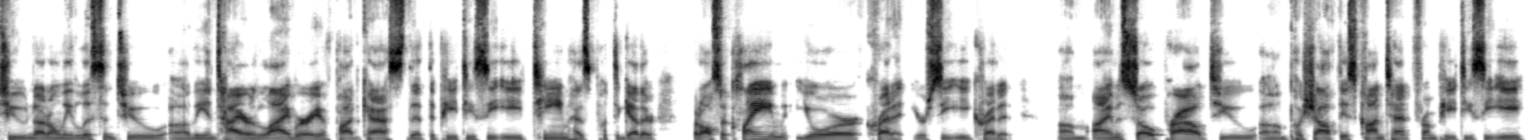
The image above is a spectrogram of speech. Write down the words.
to not only listen to uh, the entire library of podcasts that the PTCE team has put together, but also claim your credit, your CE credit. Um, I'm so proud to um, push out this content from PTCE.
